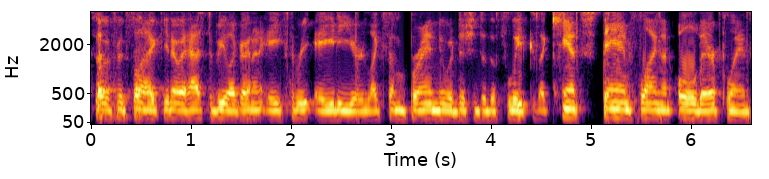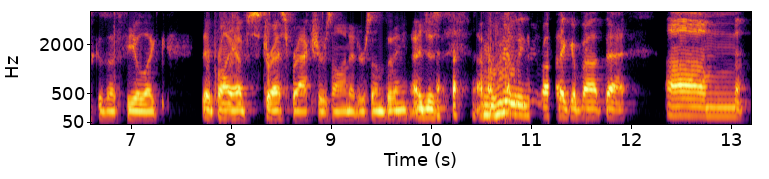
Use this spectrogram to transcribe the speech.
so if it's like you know it has to be like on an A380 or like some brand new addition to the fleet because I can't stand flying on old airplanes because I feel like they probably have stress fractures on it or something. I just I'm really neurotic about that. Um,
